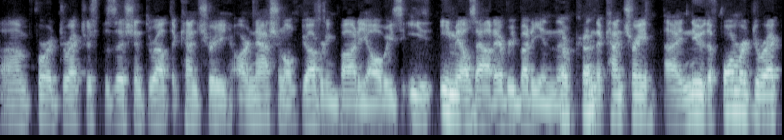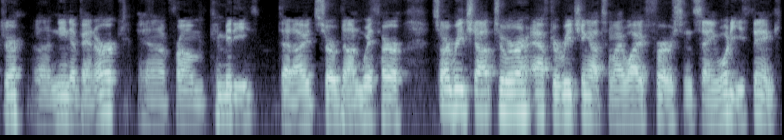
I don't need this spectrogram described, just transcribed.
um, for a director's position throughout the country, our national governing body always e- emails out everybody in the okay. in the country. I knew the former director, uh, Nina Van Erk, uh, from committee that I had served on with her. So I reached out to her after reaching out to my wife first and saying, "What do you think?"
